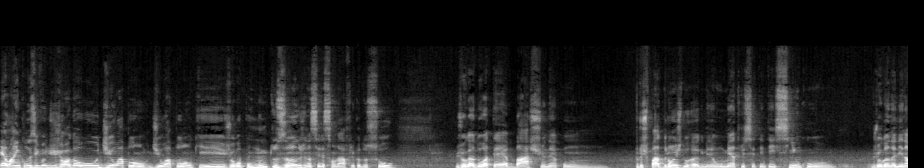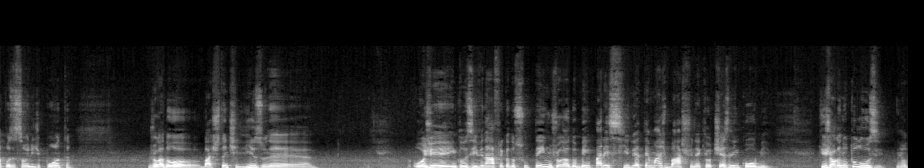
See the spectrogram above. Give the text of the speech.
É lá, inclusive, onde joga o Dio Aplon. Dio Aplon, que jogou por muitos anos na seleção da África do Sul, jogador até baixo, né, com para os padrões do rugby, né? 1,75m, jogando ali na posição ali de ponta. Jogador bastante liso, né? Hoje, inclusive, na África do Sul tem um jogador bem parecido e até mais baixo, né? Que é o Chesley Colby, que joga no Toulouse. Né? O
